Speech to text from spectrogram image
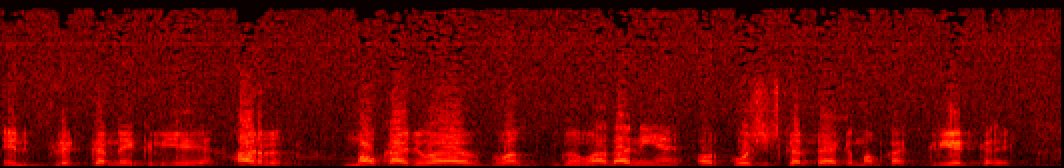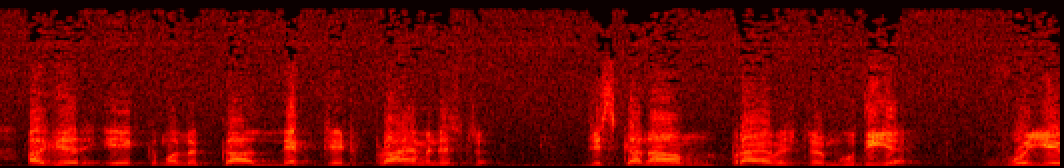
انفلکٹ کرنے کے لیے ہر موقع جو ہے گنوادہ نہیں ہے اور کوشش کرتا ہے کہ موقع کریٹ کرے۔ اگر ایک ملک کا الیکٹڈ پرائم منسٹر جس کا نام پرائم منسٹر مودی ہے، وہ یہ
